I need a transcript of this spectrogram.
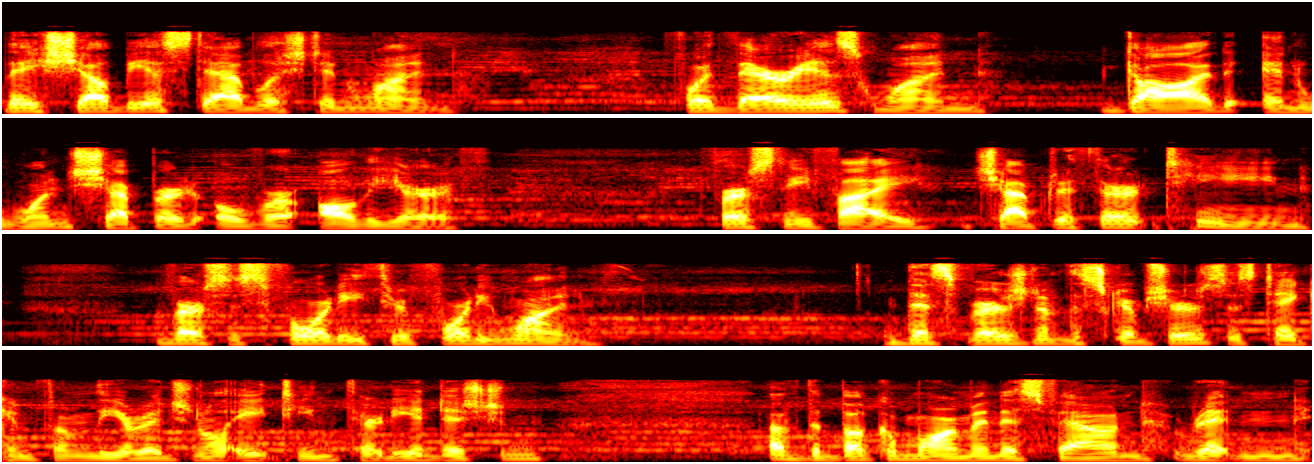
they shall be established in one. For there is one God and one shepherd over all the earth. 1 Nephi chapter 13, verses 40 through 41. This version of the scriptures is taken from the original 1830 edition of the Book of Mormon is found written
